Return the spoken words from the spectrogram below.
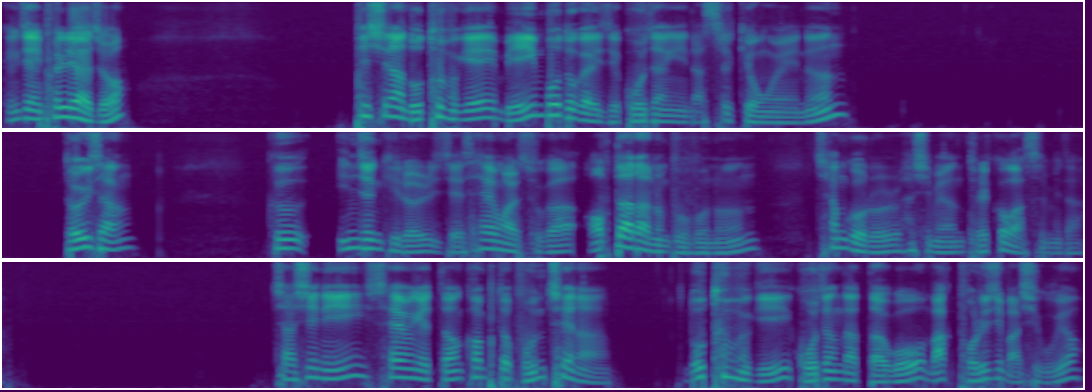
굉장히 편리하죠? PC나 노트북의 메인보드가 이제 고장이 났을 경우에는 더 이상 그 인증키를 이제 사용할 수가 없다라는 부분은 참고를 하시면 될 것 같습니다. 자신이 사용했던 컴퓨터 본체나 노트북이 고장났다고 막 버리지 마시고요.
